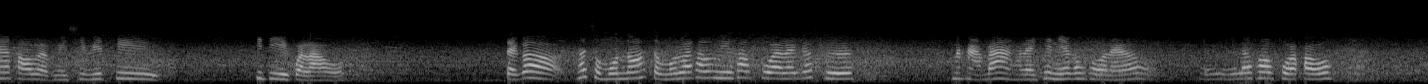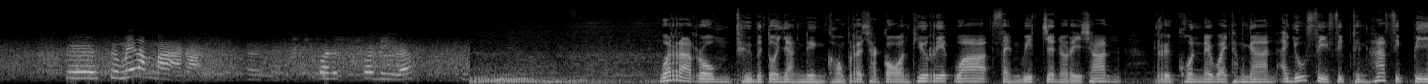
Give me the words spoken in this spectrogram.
ให้เขาแบบมีชีวิตที่ที่ดีกว่าเรา แต่ก็ถ้าสมมติเนาะสมมติว่าเขามีครอบครัวอะไรก็คือมาหาบ้างอะไรแค่นี้ก็พอแล้วแล้วครอบครัวเขา คือคือไม่ลำบากอะเออก็ก็ดีแล้ว วรารมถือเป็นตัวอย่างหนึ่งของประชากรที่เรียกว่าแซนด์วิชเจเนอเรชันหรือคนในวัยทำงานอายุ 40-50 ปี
